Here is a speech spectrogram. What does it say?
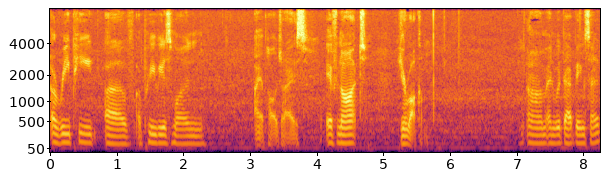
a repeat of a previous one, I apologize. If not, you're welcome. Um, and with that being said,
